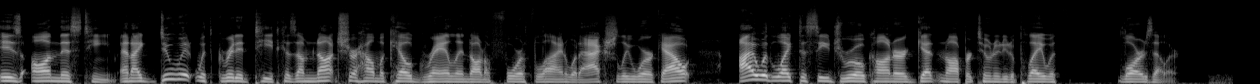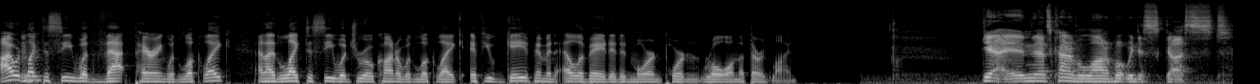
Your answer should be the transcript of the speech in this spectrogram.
is on this team, and I do it with gritted teeth because I'm not sure how Mikael Granlund on a fourth line would actually work out. I would like to see Drew O'Connor get an opportunity to play with Lars Eller. I would mm-hmm. like to see what that pairing would look like, and I'd like to see what Drew O'Connor would look like if you gave him an elevated and more important role on the third line. Yeah, and that's kind of a lot of what we discussed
